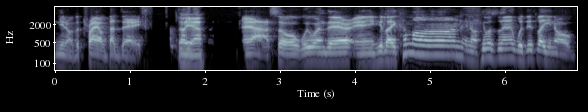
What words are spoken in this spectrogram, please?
you know the tryout that day. Oh yeah. Yeah. So we went there, and he like, come on, you know, he was doing it with this like you know,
